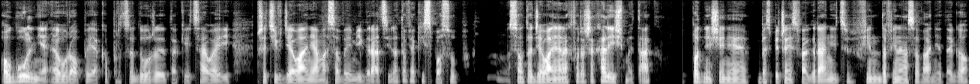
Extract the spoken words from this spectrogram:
ogólnie Europy, jako procedury takiej całej przeciwdziałania masowej migracji, no to w jakiś sposób są to działania, na które czekaliśmy, tak? Podniesienie bezpieczeństwa granic, dofinansowanie tego,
